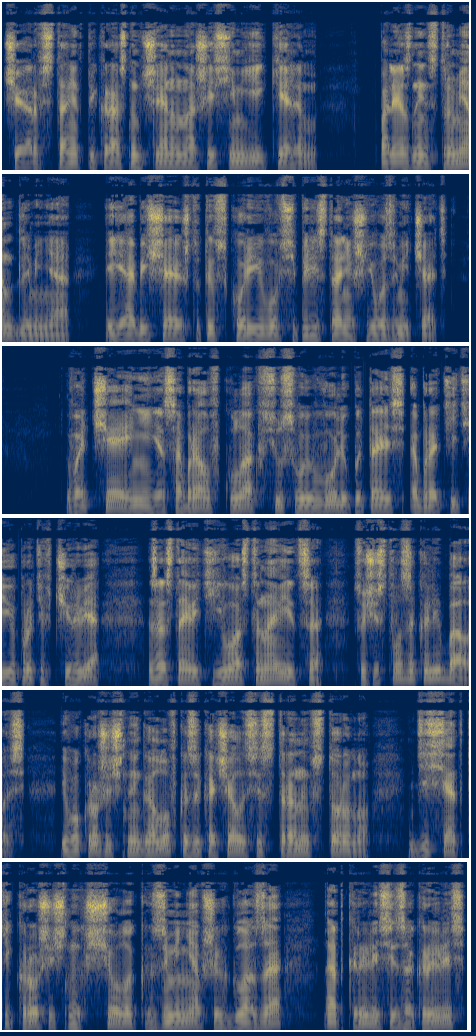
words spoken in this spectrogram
«Червь станет прекрасным членом нашей семьи, Келлен. Полезный инструмент для меня, и я обещаю, что ты вскоре и вовсе перестанешь его замечать». В отчаянии я собрал в кулак всю свою волю, пытаясь обратить ее против червя, заставить его остановиться. Существо заколебалось. Его крошечная головка закачалась из стороны в сторону. Десятки крошечных щелок, заменявших глаза, открылись и закрылись,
